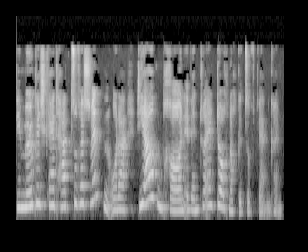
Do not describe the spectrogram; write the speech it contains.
die Möglichkeit hat zu verschwinden oder die Augenbrauen eventuell doch noch gezupft werden können?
